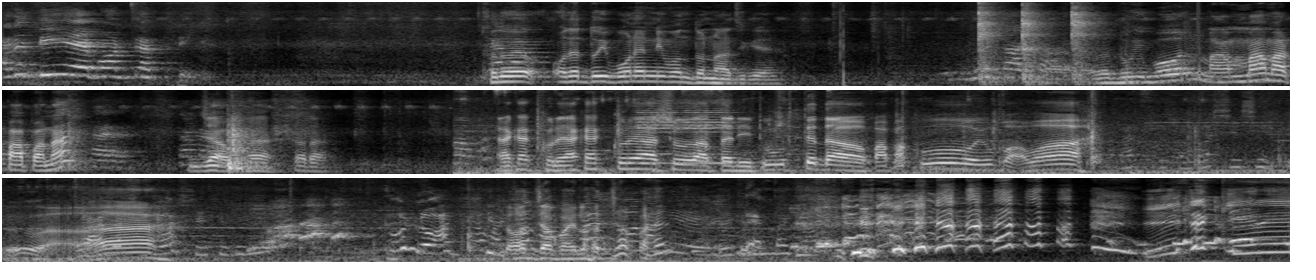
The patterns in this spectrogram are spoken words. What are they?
আচ্ছা শুধু ওদের দুই বোনের নিমন্ত্রণ আজকে। দুই বোন মাম্মা আর পাপা না? হ্যাঁ যাও হ্যাঁ টাটা। এক এক করে এক এক করে আসো তাড়াতাড়ি একটু উঠতে দাও। পাপা কই? ও বাবা। লজ্জা পাই লজ্জা পাই এটা কে রে?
